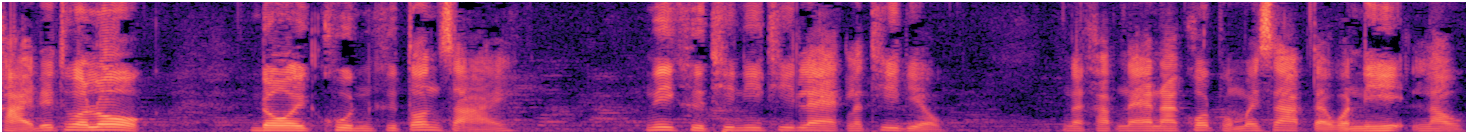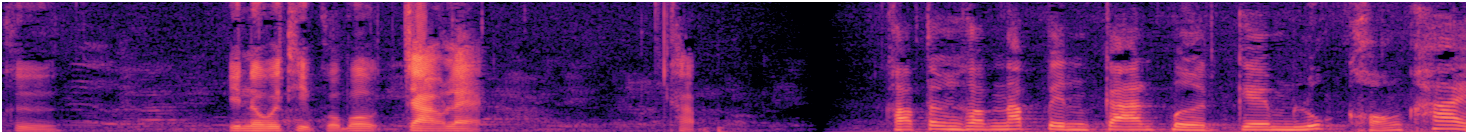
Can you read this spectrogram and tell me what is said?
ข่ายได้ทั่วโลก โดยคุณคือต้นสาย นี่คือที่นี่ที่แรกและที่เดียวนะครับ ในอนาคตผมไม่ทราบแต่วันนี้เราคือ Innovative Global เจ้าแรก ครับท่านผู้ชมครับนับเป็นการเปิดเกมลุกของค่าย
